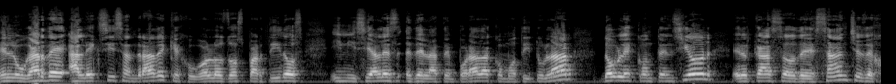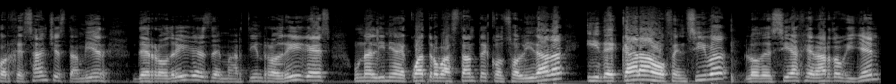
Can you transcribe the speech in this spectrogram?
en lugar de Alexis Andrade, que jugó los dos partidos iniciales de la temporada como titular. Doble contención, el caso de Sánchez, de Jorge Sánchez, también de Rodríguez, de Martín Rodríguez, una línea de cuatro bastante consolidada y de cara ofensiva, lo decía Gerardo Guillén,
